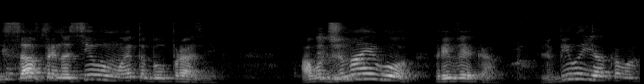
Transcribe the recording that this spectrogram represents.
Исав приносил ему, это был праздник. А вот жена его, Ревека, любила Якова.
